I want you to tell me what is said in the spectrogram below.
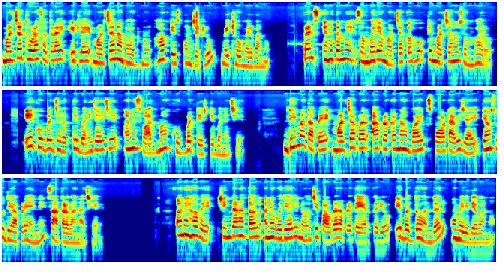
મરચાં થોડા સતળાય એટલે મરચાંના ભાગનું હાફ ટીસ્પૂન જેટલું મીઠું ઉમેરવાનું. ફ્રેન્ડ્સ એને તમે સંભાર્યા મરચાં કહો કે મરચાંનો સંભારો? એ ખૂબ જ ઝડપથી બની જાય છે અને સ્વાદમાં ખૂબ જ ટેસ્ટી બને છે. ધીમા તાપે મરચા પર આ પ્રકારના વ્હાઇટ સ્પોટ આવી જાય ત્યાં સુધી આપણે એને સાંતળવાના છે. અને હવે શિંગદાણા તલ અને વરિયાળીનો જે પાવડર આપણે તૈયાર કર્યો એ બધો અંદર ઉમેરી દેવાનો.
